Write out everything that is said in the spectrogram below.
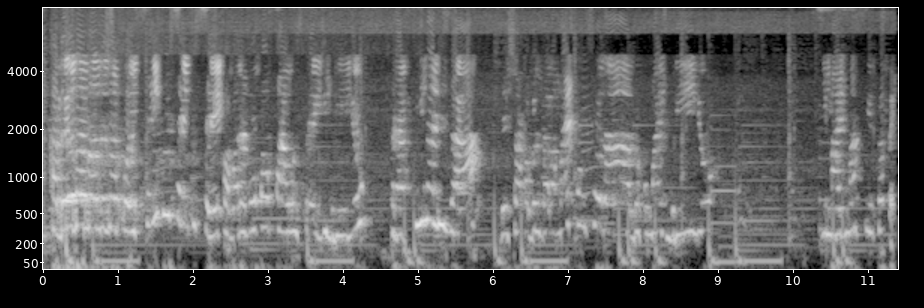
O cabelo da Amanda já foi 100% seco, agora eu vou passar o spray de brilho para finalizar, deixar o cabelo dela mais condicionado, com mais brilho. e mais macio também.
